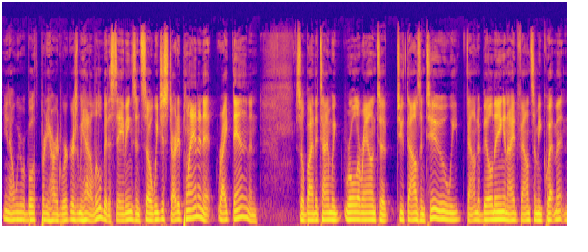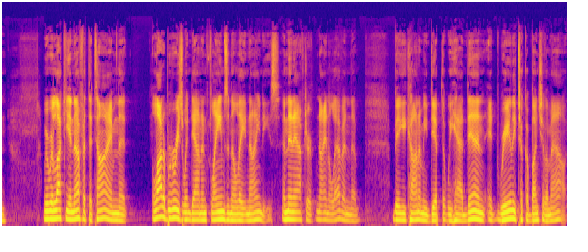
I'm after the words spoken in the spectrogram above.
you know, we were both pretty hard workers and we had a little bit of savings. And so we just started planning it right then. And so by the time we roll around to 2002, we found a building and I had found some equipment. And we were lucky enough at the time that a lot of breweries went down in flames in the late 90s. And then after 9 11, the big economy dip that we had then, it really took a bunch of them out.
